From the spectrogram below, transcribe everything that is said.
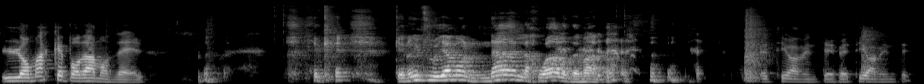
lo más que podamos de él. que, que no influyamos nada en la jugada de los demás, ¿no? Efectivamente, efectivamente.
